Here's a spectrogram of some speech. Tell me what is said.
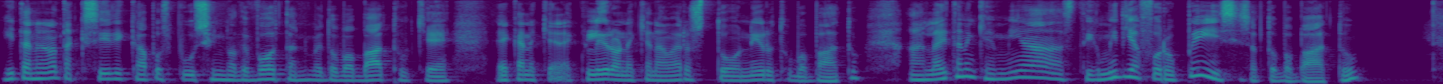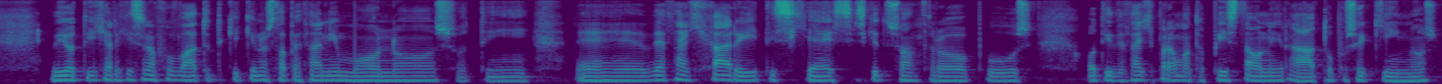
Ήταν ένα ταξίδι κάπως που συνοδευόταν με τον μπαμπά του και έκανε και πλήρωνε και ένα μέρος του ονείρου του μπαμπά του, αλλά ήταν και μια στιγμή διαφοροποίησης από τον μπαμπά του, διότι είχε αρχίσει να φοβάται ότι και εκείνος θα πεθάνει μόνος, ότι ε, δεν θα έχει χαρεί τις σχέσεις και τους ανθρώπους, ότι δεν θα έχει πραγματοποιήσει τα όνειρά του όπως εκείνος.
